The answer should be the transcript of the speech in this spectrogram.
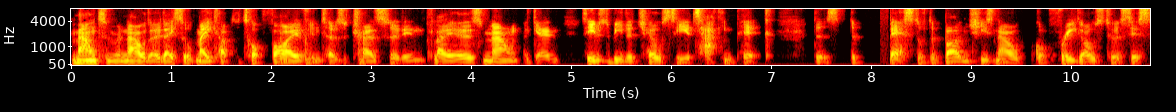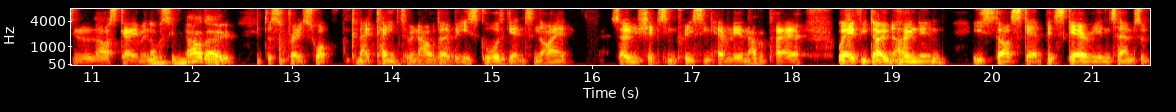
Mount and Ronaldo, they sort of make up the top five in terms of transferred in players. Mount, again, seems to be the Chelsea attacking pick that's the best of the bunch. He's now got three goals to assist in the last game. And obviously, Ronaldo, the straight swap connect came to Ronaldo, but he scored again tonight. His ownership's increasing heavily. Another player where if you don't own him, he starts to get a bit scary in terms of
